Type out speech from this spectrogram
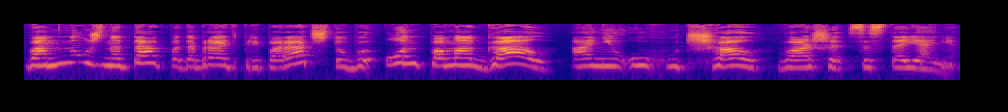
Вам нужно так подобрать препарат, чтобы он помогал, а не ухудшал ваше состояние.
